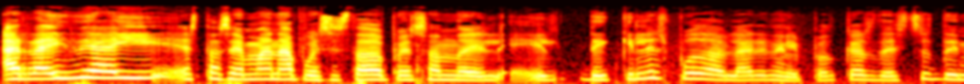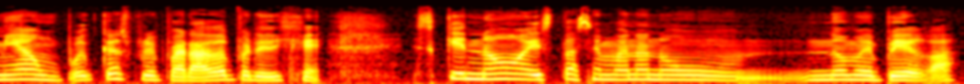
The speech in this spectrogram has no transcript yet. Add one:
a raíz de ahí, esta semana pues he estado pensando el, de qué les puedo hablar en el podcast. De esto tenía un podcast preparado, pero dije, es que no, esta semana no, no me pega.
